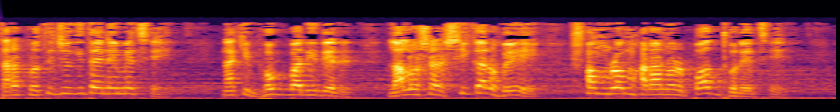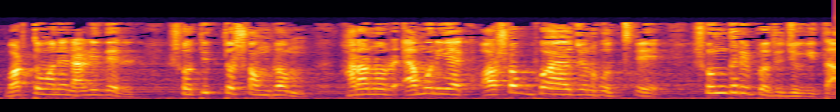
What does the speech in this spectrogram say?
তারা প্রতিযোগিতায় নেমেছে, নাকি ভোগবাদীদের লালসার শিকার হয়ে সম্ভ্রম হারানোর পথ ধরেছে। বর্তমানে নারীদের সতীত্ব সম্ভ্রম হারানোর এমনই এক অসভ্য আয়োজন হচ্ছে সুন্দরী প্রতিযোগিতা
